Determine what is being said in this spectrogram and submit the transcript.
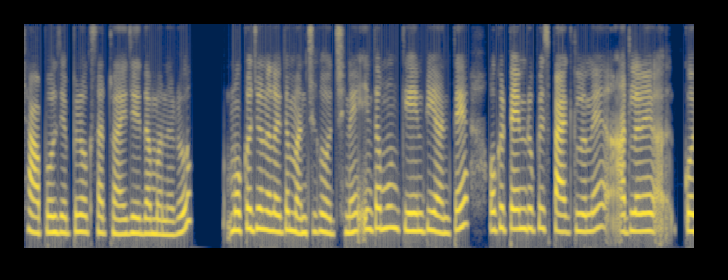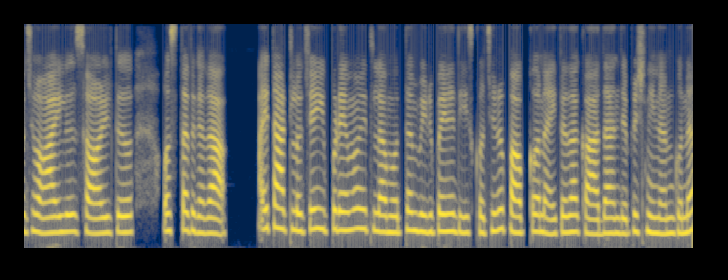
షాపోళ్ళు చెప్పిన ఒకసారి ట్రై చేద్దామన్నారు. మొక్కజొన్నలయితే మంచిగా వచ్చినాయి. ఇంతకుముందుకి ఏంటి అంటే ఒక 10 రూపీస్ ప్యాకెట్‌లోనే అట్లనే కొంచెం ఆయిల్, సాల్ట్ వస్తది కదా! అయితే అట్లొచ్చాయి. ఇప్పుడేమో ఇట్లా మొత్తం విడిపోయినయి తీసుకొచ్చిండ్రు. పాప్‌కార్న్ అయితదా? కాదా? అని చెప్పేసి నేను అనుకున్నా.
